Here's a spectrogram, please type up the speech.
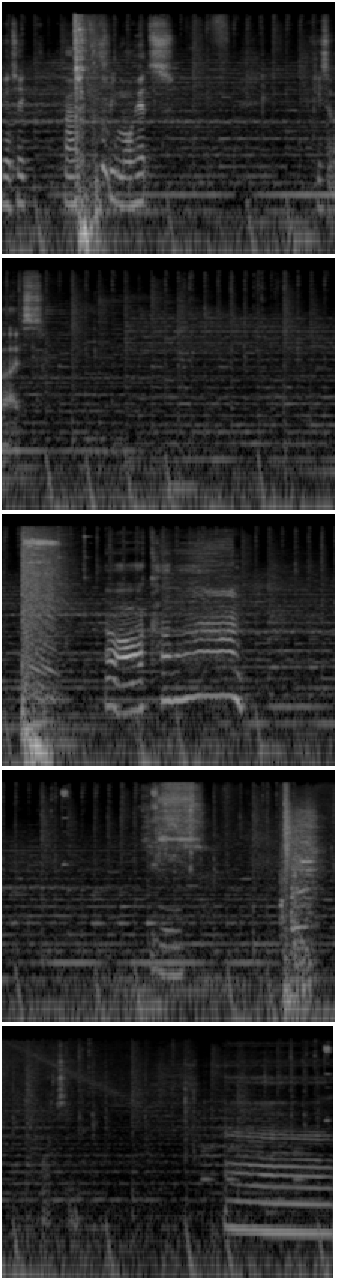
You can take about three more hits. He survives. Oh, come on! Use. Uh,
